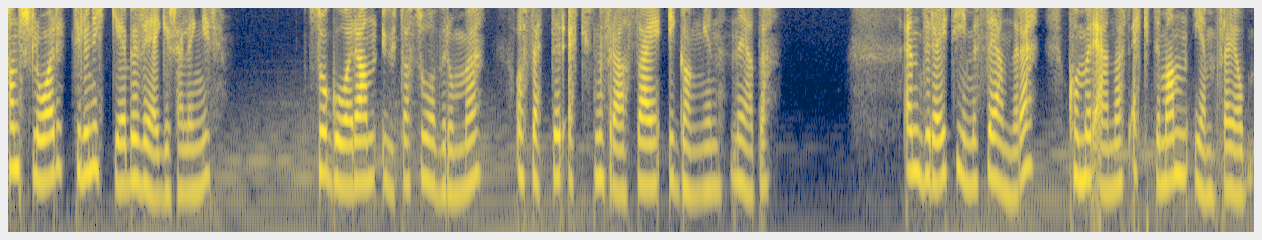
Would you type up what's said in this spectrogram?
Han slår til hun ikke beveger seg lenger. Så går han ut av soverommet og setter øksen fra seg i gangen nede. En drøy time senere kommer Annas ektemann hjem fra jobb.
